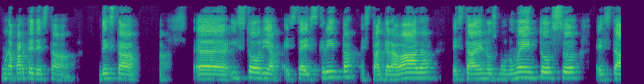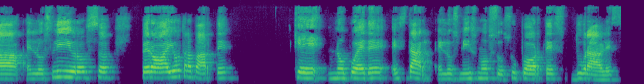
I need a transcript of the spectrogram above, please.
Una parte de esta, de esta eh, historia está escrita, está grabada, está en los monumentos, está en los libros, pero hay otra parte que no puede estar en los mismos soportes durables.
